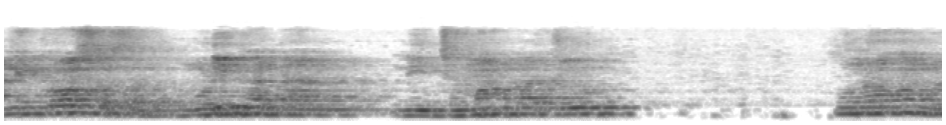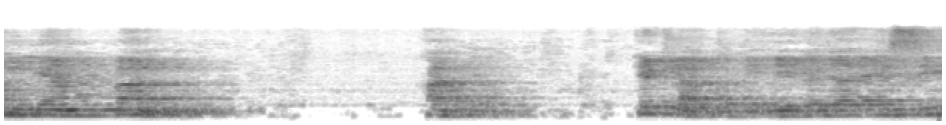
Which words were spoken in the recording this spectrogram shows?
અને ક્રોસ અસર, મૂડી ખાતાની જમા બાજુ પુનઃ મૂલ્યાંકન ખાતે કેટલા તો કે 1080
